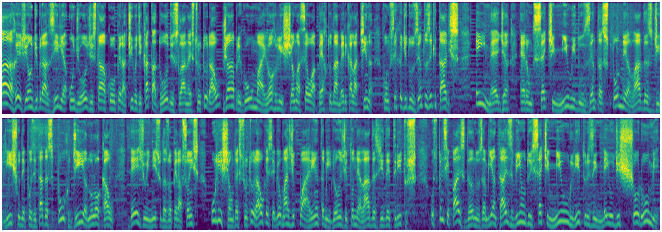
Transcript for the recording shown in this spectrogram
A região de Brasília, onde hoje está a cooperativa de catadores lá na estrutural, já abrigou o maior lixão a céu aberto da América Latina, com cerca de 200 hectares. Em média, eram 7.200 toneladas de lixo depositadas por dia no local. Desde o início das operações, o lixão da estrutural recebeu mais de 40 milhões de toneladas de detritos. Os principais danos ambientais vinham dos 7 mil litros e meio de chorume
